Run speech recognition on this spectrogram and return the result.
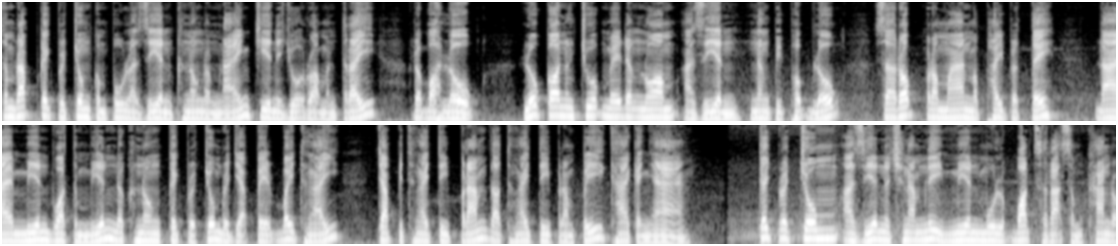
សម្រាប់កិច្ចប្រជុំកំពូលអាស៊ានក្នុងតំណែងជានាយករដ្ឋមន្ត្រី របស់លោក លោកក៏នឹងជួបមេដឹកនាំអាស៊ាន និងពិភពលោក សរុបប្រមាណ20ប្រទេស ដែលមានវត្តមាននៅក្នុងកិច្ចប្រជុំរយៈពេល3ថ្ងៃ ចាប់ពីថ្ងៃទី5ដល់ថ្ងៃទី7ខែកញ្ញាកិច្ចប្រជុំអាស៊ាននៅឆ្នាំនេះមានមូលបត់សារៈសំខាន់រ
